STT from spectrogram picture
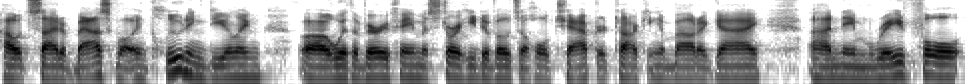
outside of basketball, including dealing uh, with a very famous story. He devotes a whole chapter talking about a guy uh, named Rayful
